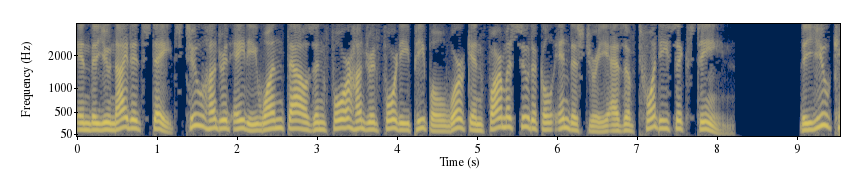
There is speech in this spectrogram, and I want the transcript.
In the United States 281,440 people work in pharmaceutical industry as of 2016. The UK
